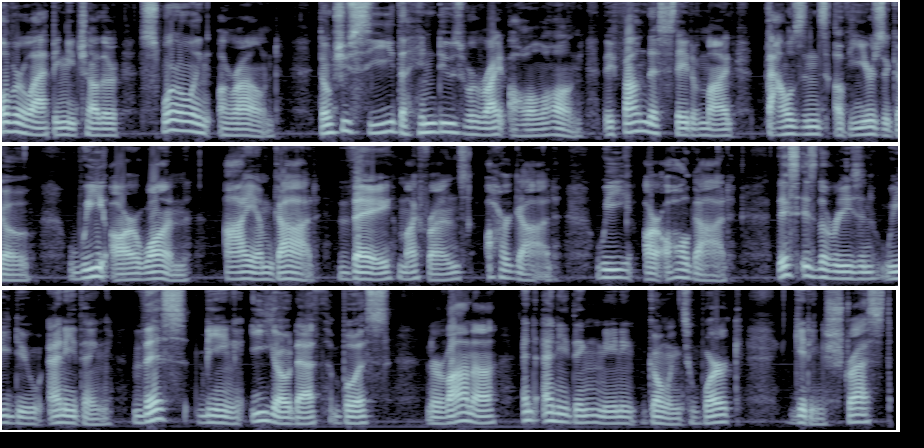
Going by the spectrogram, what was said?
overlapping each other, swirling around. Don't you see? The Hindus were right all along. They found this state of mind thousands of years ago. We are one. I am God. They, my friends, are God. We are all God. This is the reason we do anything. This being ego death, bliss, nirvana, and anything meaning going to work, getting stressed,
